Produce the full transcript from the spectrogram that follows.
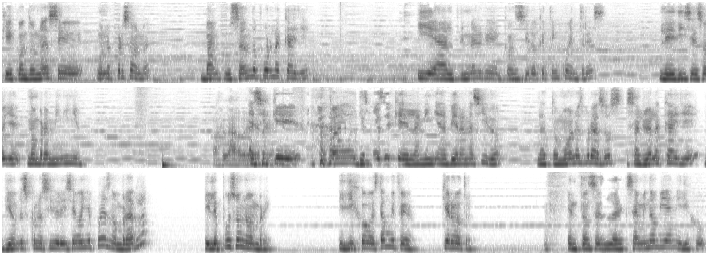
que cuando nace una persona, van cruzando por la calle y al primer conocido que te encuentres, le dices, oye, nombra a mi niño. Así que después de que la niña hubiera nacido, la tomó a los brazos, salió a la calle, vio a un desconocido y le dice, oye, ¿puedes nombrarla? Y le puso un nombre. Y dijo, está muy feo, quiero otro. Entonces la examinó bien y dijo,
